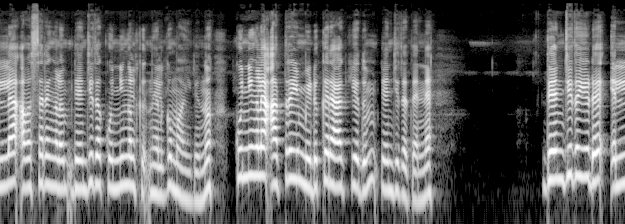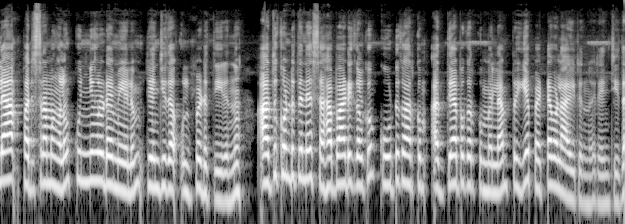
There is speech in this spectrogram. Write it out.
എല്ലാ അവസരങ്ങളും രഞ്ജിത കുഞ്ഞുങ്ങൾക്ക് നൽകുമായിരുന്നു. കുഞ്ഞുങ്ങളെ അത്രയും മിടുക്കരാക്കിയതും രഞ്ജിത തന്നെ. രഞ്ജിതയുടെ എല്ലാ പരിശ്രമങ്ങളും കുഞ്ഞുങ്ങളുടെ മേലും രഞ്ജിത ഉൾപ്പെടുത്തിയിരുന്നു. അതുകൊണ്ട് തന്നെ സഹപാഠികൾക്കും കൂട്ടുകാർക്കും അധ്യാപകർക്കുമെല്ലാം പ്രിയപ്പെട്ടവളായിരുന്നു രഞ്ജിത.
